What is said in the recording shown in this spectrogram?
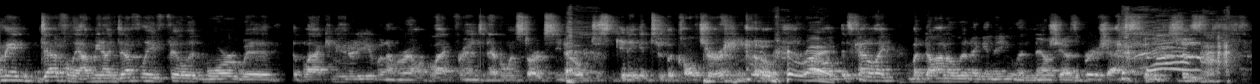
I mean, definitely. I mean, I definitely feel it more with the black community when I'm around with black friends and everyone starts, you know, just getting into the culture. You know, Um, it's kind of like Madonna living in England. Now she has a British accent.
